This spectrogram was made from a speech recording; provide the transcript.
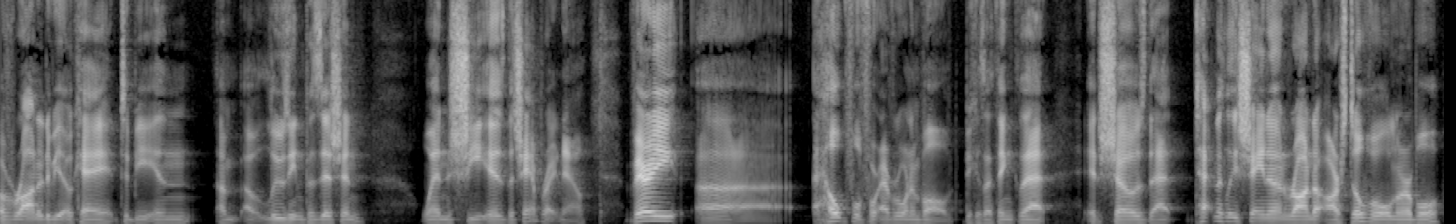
of Ronda to be okay to be in a, a losing position when she is the champ right now. Very uh, helpful for everyone involved because I think that it shows that technically Shayna and Ronda are still vulnerable.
